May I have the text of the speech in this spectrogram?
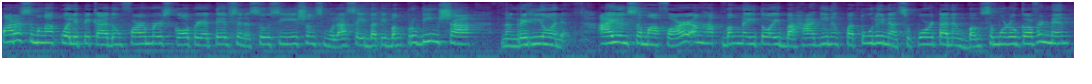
para sa mga kwalipikadong farmers, cooperatives and associations mula sa iba't ibang probinsya ng rehiyon. Ayon sa MAFAR, ang hakbang na ito ay bahagi ng patuloy na suporta ng Bangsamoro Government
